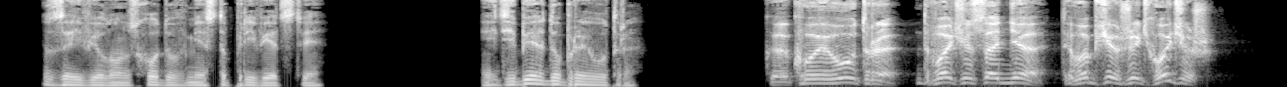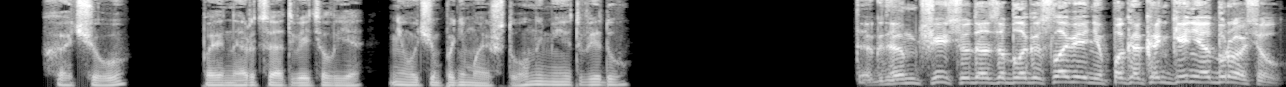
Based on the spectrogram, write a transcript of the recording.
— заявил он сходу вместо приветствия. «И тебе доброе утро». «Какое утро? Два часа дня. Ты вообще жить хочешь?» «Хочу», — по инерции ответил я, не очень понимая, что он имеет в виду. «Тогда мчи сюда за благословением, пока коньки не отбросил!»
